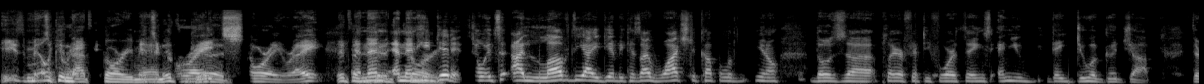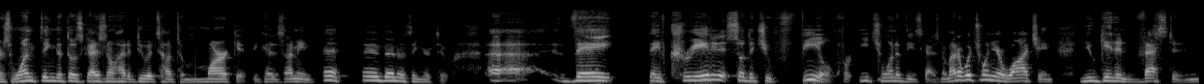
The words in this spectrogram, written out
he's milking great- that story, man. it's It's, a great good. story, right? It's and then and then he did it. So it's I love the idea because I've watched a couple of you know those uh player 54 things and you they do a good job. There's one thing that those guys know how to do, it's how to market because I mean, eh, eh, then a thing or two. Uh they they've created it so that you feel for each one of these guys. No matter which one you're watching, you get invested in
